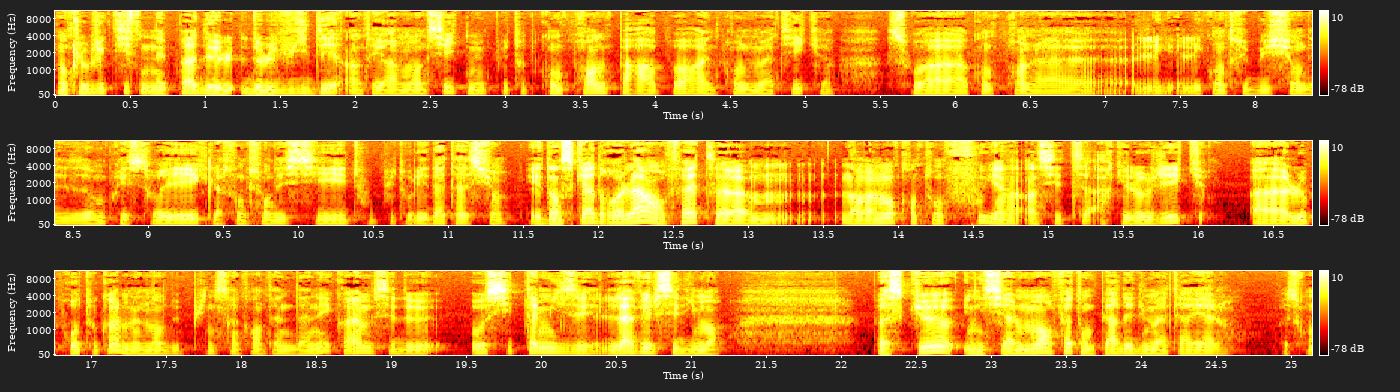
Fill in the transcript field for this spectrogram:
Donc l'objectif n'est pas de, de, le vider intégralement le site, mais plutôt de comprendre par rapport à une problématique, soit comprendre les, contributions des hommes préhistoriques, la fonction des sites, ou plutôt les datations. Et dans ce cadre-là, en fait, euh, normalement, quand on fouille un, un site archéologique, euh, le protocole, maintenant depuis une cinquantaine d'années quand même, c'est de aussi tamiser, laver le sédiment. Parce que initialement, en fait, on perdait du matériel parce que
